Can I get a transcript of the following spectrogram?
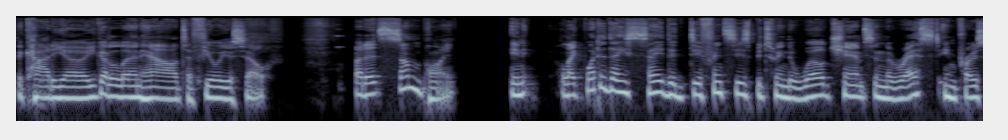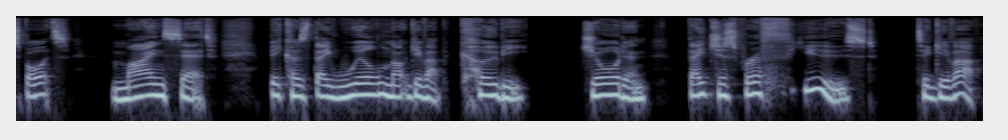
the cardio. You've got to learn how to fuel yourself. But at some point, in like, what do they say the difference is between the world champs and the rest in pro sports? Mindset, because they will not give up. Kobe, Jordan, they just refused to give up.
